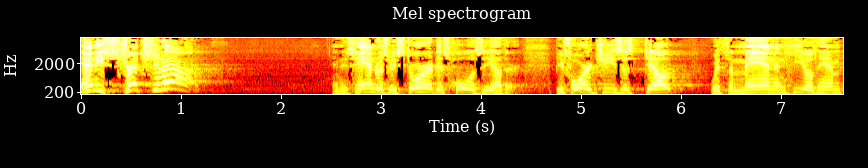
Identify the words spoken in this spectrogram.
And he stretched it out. And his hand was restored as whole as the other. Before Jesus dealt with the man and healed him,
